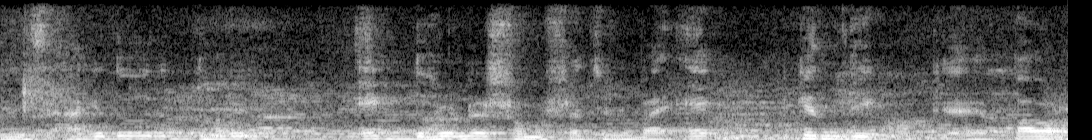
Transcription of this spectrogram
হয়েছে। আগে তো ধরেন এক ধরনের সমস্যা ছিল বা এক কেন্দ্রিক পাওয়ার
